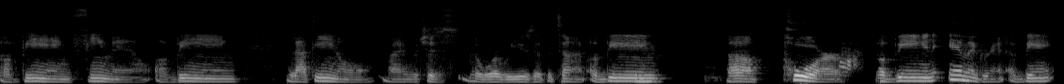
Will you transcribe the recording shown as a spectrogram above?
of being female, of being Latino, right, which is the word we used at the time, of being uh, poor, of being an immigrant, of being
